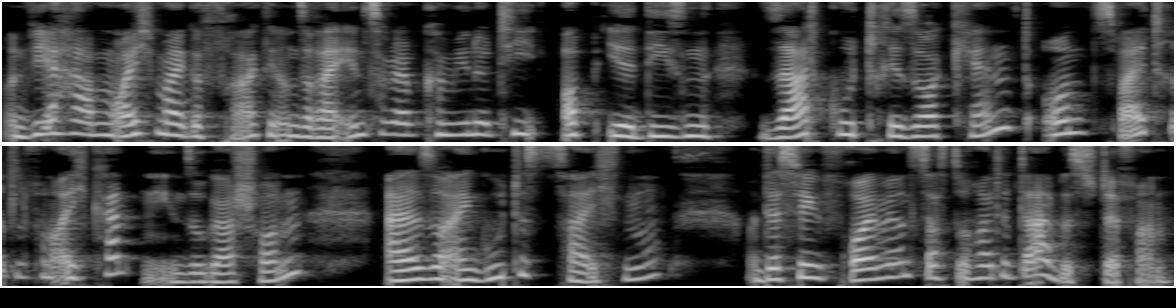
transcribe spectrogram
Und wir haben euch mal gefragt in unserer Instagram-Community, ob ihr diesen Saatgut-Tresor kennt und zwei Drittel von euch kannten ihn sogar schon. Also ein gutes Zeichen. Und deswegen freuen wir uns, dass du heute da bist, Stefan.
